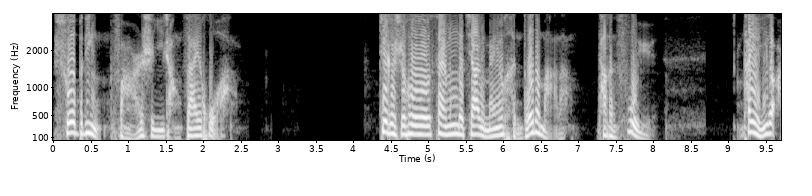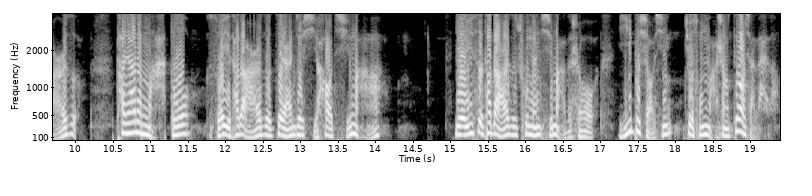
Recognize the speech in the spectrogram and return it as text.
说不定反而是一场灾祸啊。”这个时候，塞翁的家里面有很多的马了，他很富裕，他有一个儿子，他家的马多，所以他的儿子自然就喜好骑马。有一次，他的儿子出门骑马的时候，一不小心就从马上掉下来了，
